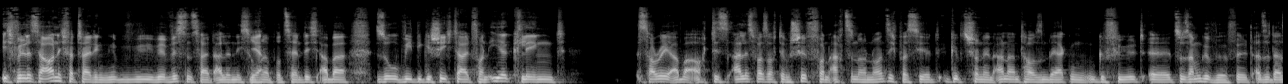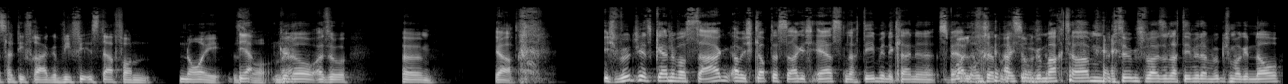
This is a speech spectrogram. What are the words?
Ich will das ja auch nicht verteidigen, wir wissen es halt alle nicht so hundertprozentig, ja. aber so wie die Geschichte halt von ihr klingt, sorry, aber auch das, alles, was auf dem Schiff von 1899 passiert, gibt's schon in anderen tausend Werken gefühlt äh, zusammengewürfelt. Also da ist halt die Frage, wie viel ist davon neu. Ja, so, ne? genau. Also ähm, ja. Ich würde jetzt gerne was sagen, aber ich glaube, das sage ich erst, nachdem wir eine kleine Werbeunterbrechung gemacht haben, beziehungsweise nachdem wir dann wirklich mal genau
